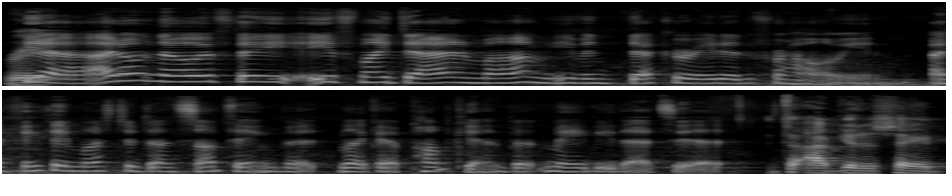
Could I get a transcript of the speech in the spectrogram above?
Right? yeah, I don't know if they, if my dad and mom even decorated for Halloween. I think they must have done something, but like a pumpkin. But maybe that's it. I'm going to say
